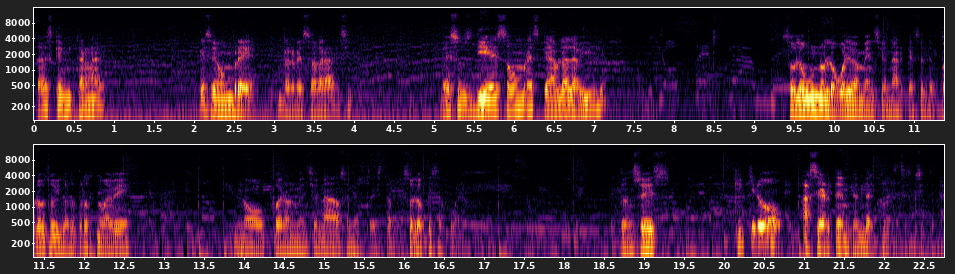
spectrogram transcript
¿Sabes qué, mi carnal? Ese hombre regresó agradecido. De esos diez hombres que habla la Biblia, solo uno lo vuelve a mencionar, que es el leproso, y los otros nueve no fueron mencionados en esta historia, solo que se fueron. Entonces, ¿qué quiero hacerte entender con esta escritura?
